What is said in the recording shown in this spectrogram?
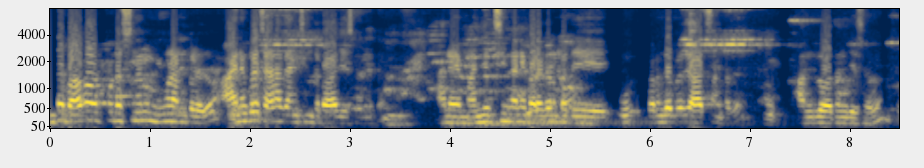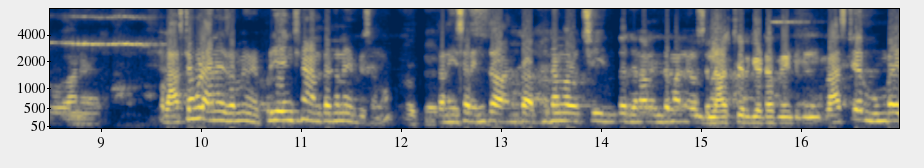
ఇంత బాగా అవుట్పుట్ వస్తుందని మేము కూడా అనుకోలేదు. ఆయన కూడా చాలా థ్యాంక్స్ ఇంత బాగా చేసినందుకు ఆయన మంజిత్ సింగ్ అని వరగణపతి వరంగల్పతి ఆర్ట్స్ ఉంటుంది. అందులో అతను చేశారు. సో ఆయన లాస్ట్ టైం కూడా ఆయన సార్ మేము ఎప్పుడు చేయించినా అంతగానే చేపిస్తాము కానీ ఈసారి ఇంత అంత అద్భుతంగా వచ్చి ఇంత జనాలు ఇంతమంది వస్తారు లాస్ట్ ఇయర్ గెటప్ ఏంటిది లాస్ట్ ఇయర్ ముంబై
